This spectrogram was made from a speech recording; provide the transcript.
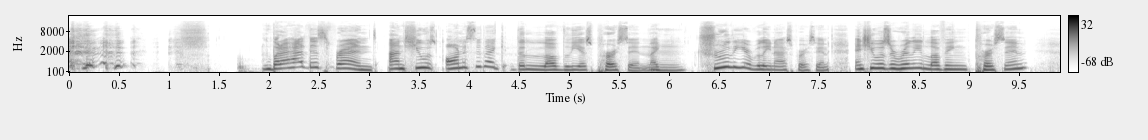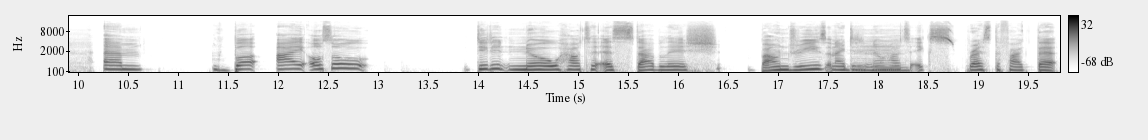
but I had this friend, and she was honestly like the loveliest person, like Mhm. truly a really nice person, and she was a really loving person. Um, but I also didn't know how to establish boundaries, and I didn't know how Mm. to express the fact that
